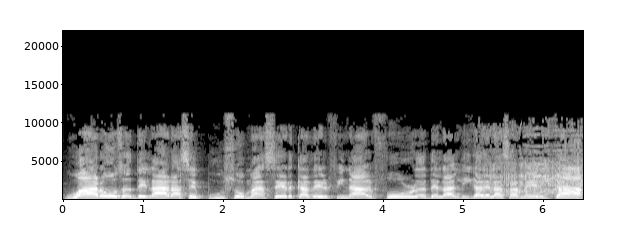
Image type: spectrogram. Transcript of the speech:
Guaros de Lara se puso más cerca del final four de la Liga de las Américas.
